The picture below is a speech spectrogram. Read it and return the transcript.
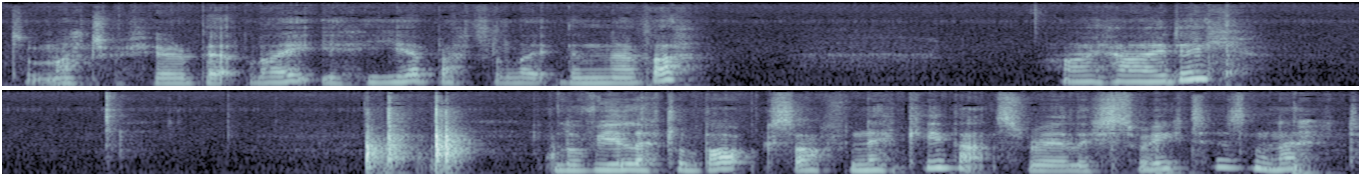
Doesn't matter if you're a bit late, you're here, better late than never. Hi Heidi. Love your little box off Nikki, that's really sweet isn't it?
